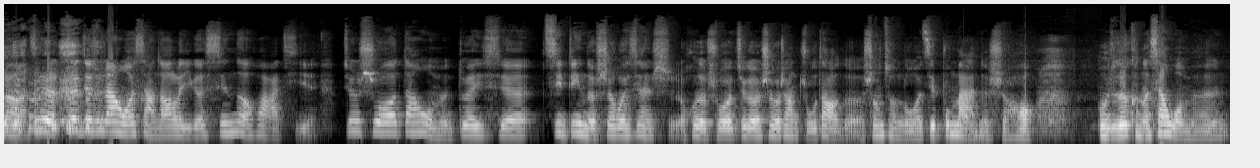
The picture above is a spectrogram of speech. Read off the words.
那这这就是让我想到了一个新的话题，就是说，当我们对一些既定的社会现实，或者说这个社会上主导的生存逻辑不满的时候，我觉得可能像我们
